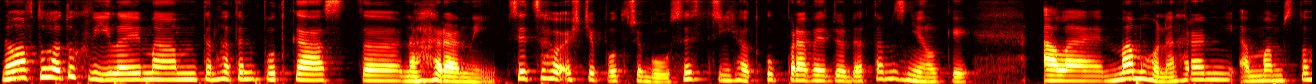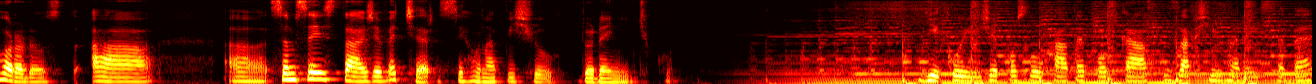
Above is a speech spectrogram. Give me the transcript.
No a v tuhle chvíli mám tenhle ten podcast eh, nahraný. Sice ho ještě potřebuju sestříhat, upravit, dodat tam znělky, ale mám ho nahraný a mám z toho radost. A a jsem si jistá, že večer si ho napíšu do deníčku. Děkuji, že posloucháte podcast Za vším hledej sebe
